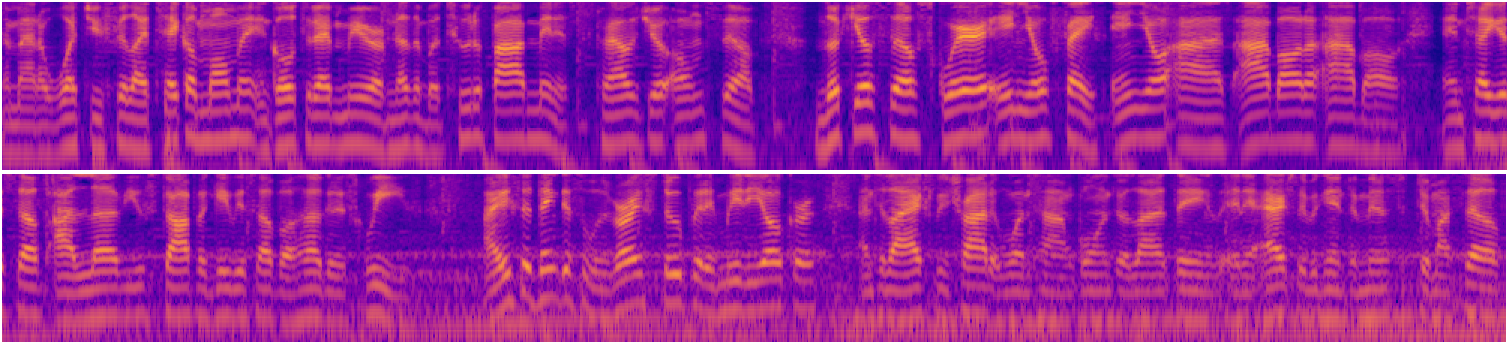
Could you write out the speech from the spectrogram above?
No matter what you feel like, take a moment and go to that mirror of nothing but two to five minutes. Challenge your own self. Look yourself square in your face, in your eyes, eyeball to eyeball, and tell yourself, I love you. Stop and give yourself a hug and a squeeze. I used to think this was very stupid and mediocre until I actually tried it one time, going through a lot of things, and it actually began to minister to myself.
